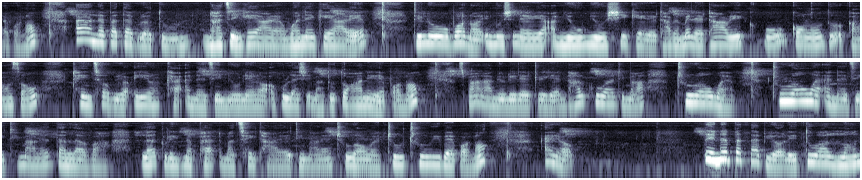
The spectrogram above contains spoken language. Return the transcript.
တယ်ပေါ့နော်အဲ့ဒါနဲ့ပတ်သက်ပြီးတော့သူနာကျင်ခဲ့ရတယ်ဝမ်းနည်းခဲ့ရတယ်ဒီလိုပေါ့နော် emotional တွေကအမျိုးမျိုးရှိခဲ့တယ်ဒါပေမဲ့လည်းဒါတွေကိုအကုန်လုံးသူအကောင်းဆုံးထိန်းချုပ်ပြီးတော့ air cut energy မျိုးနဲ့တော့အခုလက်ရှိမှာသူသွားနေတယ်ပေါ့နော်စပါတာမျိုးလေးတွေတွေ့တယ်နောက်တစ်ခုကဒီမှာ true one true one energy ဒီမှာလဲ the lover လက်ကလေးနှစ်ဖက်ဒီမှာချိတ်ထားတယ်ဒီမှာလဲ true one 2 2ပဲပေါ့နော်အဲ့တော့တင်နဲ့ပတ်သက်ပြီးတော့လေ तू က long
